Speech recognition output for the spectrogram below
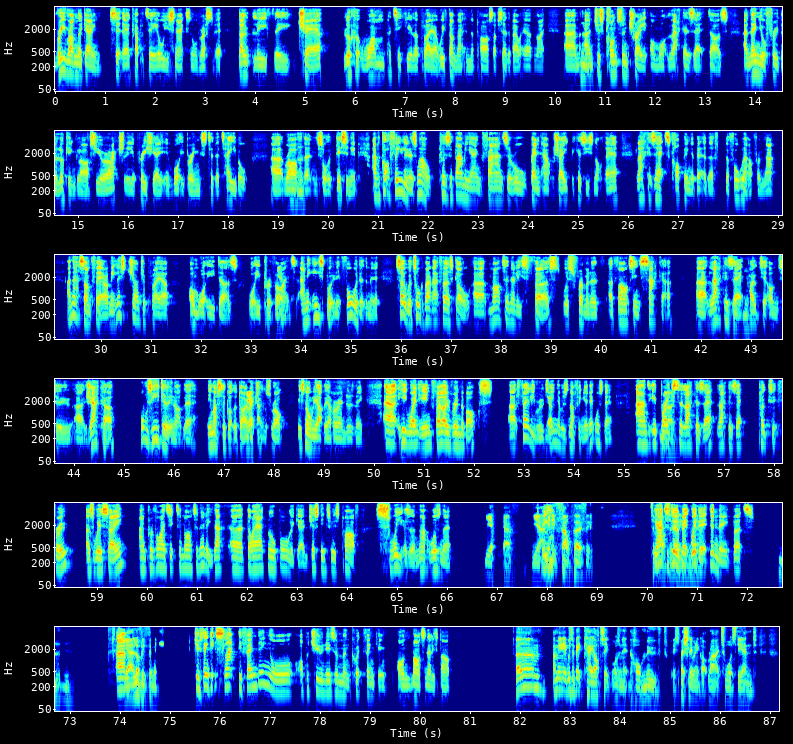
rerun the game, sit there, cup of tea, all your snacks, and all the rest of it. Don't leave the chair. Look at one particular player. We've done that in the past. I've said about it, haven't I? Um, Mm. And just concentrate on what Lacazette does, and then you're through the looking glass. You're actually appreciating what he brings to the table uh, rather than sort of dissing him. I've got a feeling as well because the Aubameyang fans are all bent out of shape because he's not there. Lacazette's copping a bit of the, the fallout from that, and that's unfair. I mean, let's judge a player on what he does, what he provides, and he's putting it forward at the minute. So we'll talk about that first goal. Uh, Martinelli's first was from an ad- advancing Saka. Uh, Lacazette poked it onto uh, Xhaka. What was he doing up there? He must have got the directions wrong. He's normally up the other end, isn't he? Uh, he went in, fell over in the box. Uh, fairly routine. There was nothing in it, was there? And it breaks to Lacazette. Lacazette pokes it through, as we're saying, and provides it to Martinelli. That uh, diagonal ball again, just into his path. Sweet as a nut, wasn't it? Yeah, yeah, yeah. I mean, it fell perfect. he had to do a bit with didn't it, didn't he? But Mhm. um, yeah, lovely finish. do you think it's slack defending or opportunism and quick thinking on Martinelli's part? Um, I mean, it was a bit chaotic, wasn't it? The whole move, especially when it got right towards the end.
